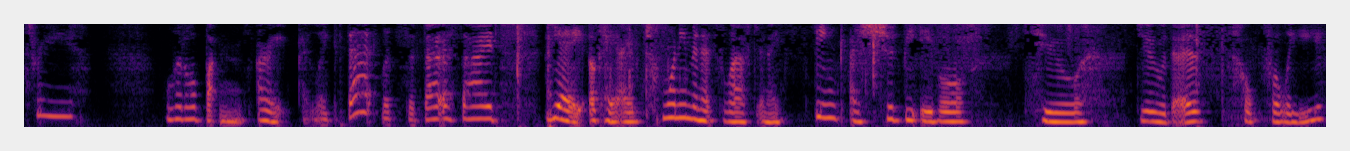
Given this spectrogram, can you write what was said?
three little buttons. All right, I like that. Let's set that aside. Yay. Okay, I have 20 minutes left and I think I should be able to do this, hopefully.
